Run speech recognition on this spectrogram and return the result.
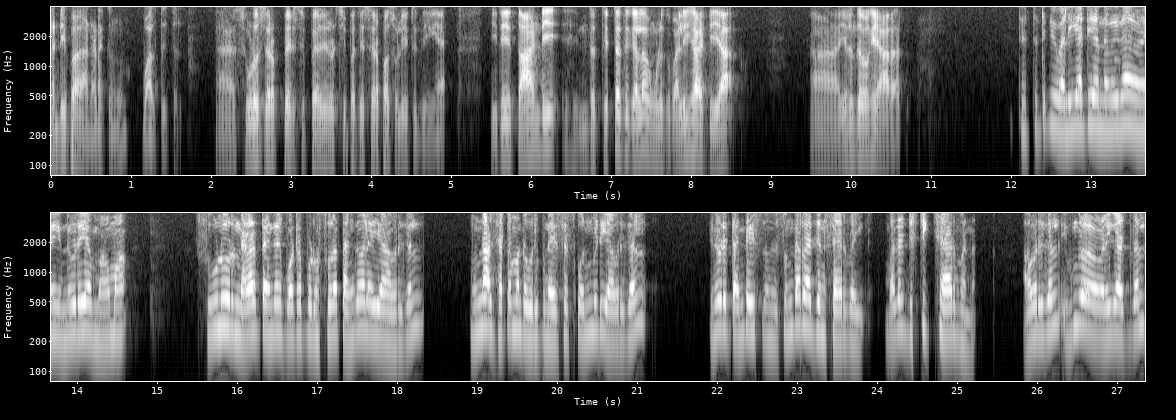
கண்டிப்பாக நடக்குங்க வாழ்த்துக்கள். சூலூர் சிறப்பெரிசி பேரூராட்சி பற்றி சிறப்பாக சொல்லிட்டு இருந்தீங்க. இதை தாண்டி இந்த திட்டத்துக்கெல்லாம் உங்களுக்கு வழிகாட்டியாக இருந்தவங்க யார் யார்? திட்டத்துக்கு வழிகாட்டி அந்த மாதிரி தான் என்னுடைய மாமா. சூலூர் நகர தந்தை போற்றப்படும் சூர தங்கவலையா அவர்கள் முன்னாள் சட்டமன்ற உறுப்பினர் எஸ் எஸ் பொன்முடி அவர்கள் என்னுடைய தந்தை சு- சுந்தரராஜன் சேர்வை மதுரை டிஸ்ட்ரிக்ட் சேர்மன் அவர்கள் இவங்க வழிகாட்டுதல்.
